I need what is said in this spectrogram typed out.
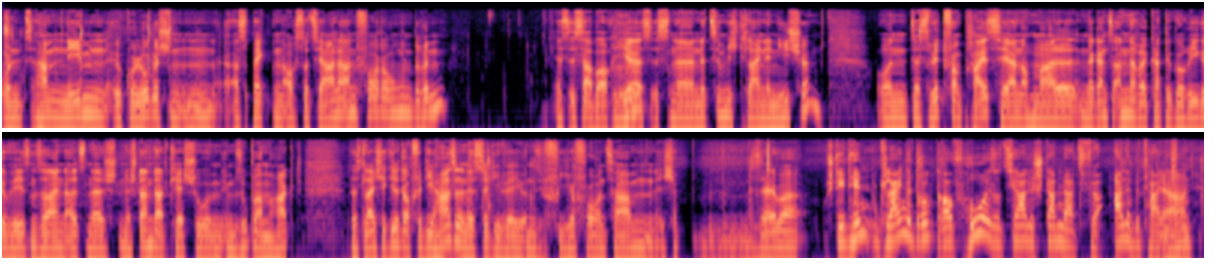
und haben neben ökologischen Aspekten auch soziale Anforderungen drin. Es ist aber auch hier, mhm. es ist eine, eine ziemlich kleine Nische. Und das wird vom Preis her nochmal eine ganz andere Kategorie gewesen sein als eine, eine Standard-Cashew im, im, Supermarkt. Das gleiche gilt auch für die Haselnüsse, die wir hier, hier vor uns haben. Ich habe selber. Steht hinten kleingedruckt drauf, hohe soziale Standards für alle Beteiligten. Ja.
